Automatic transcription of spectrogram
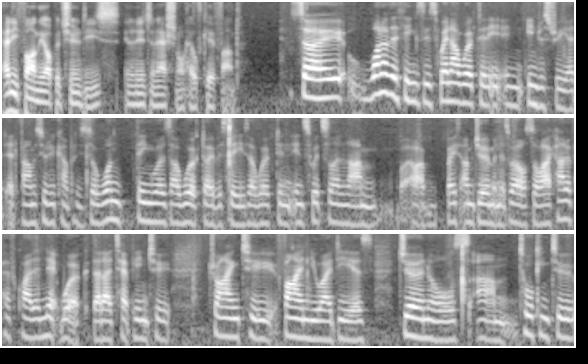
how do you find the opportunities in an international healthcare fund? So one of the things is when I worked in industry at, at, pharmaceutical companies, so one thing was I worked overseas. I worked in, in Switzerland and I'm, I'm, I'm German as well, so I kind of have quite a network that I tap into trying to find new ideas, journals, um, talking to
